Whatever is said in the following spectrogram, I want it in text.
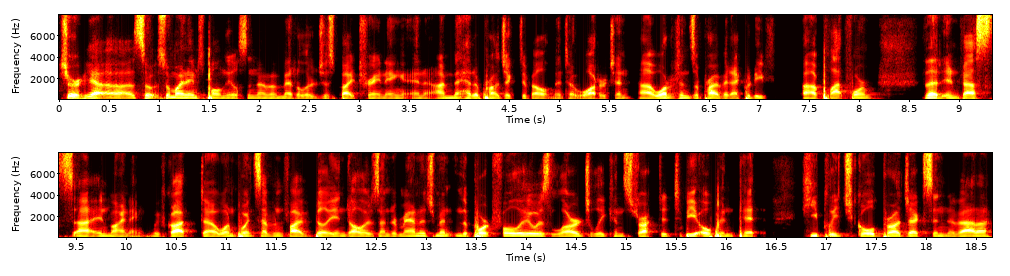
Sure. Yeah. Uh, so, so my name's Paul Nielson. I'm a metallurgist by training, and I'm the head of project development at Waterton. Uh, Waterton's a private equity uh, platform that invests uh, in mining. We've got uh, $1.75 billion under management, and the portfolio is largely constructed to be open pit heap leach gold projects in Nevada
